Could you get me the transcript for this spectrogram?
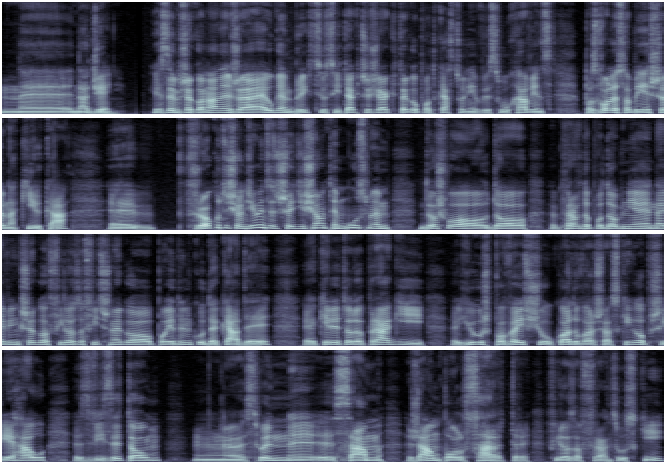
mm, na dzień. Jestem przekonany, że Eugen Brixius i tak czy siak tego podcastu nie wysłucha, więc pozwolę sobie jeszcze na kilka. E, w roku 1968 doszło do prawdopodobnie największego filozoficznego pojedynku dekady, e, kiedy to do Pragi już po wejściu Układu Warszawskiego przyjechał z wizytą słynny y, sam Jean-Paul Sartre, filozof francuski.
